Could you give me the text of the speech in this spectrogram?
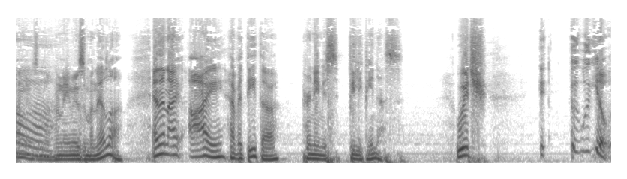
her name is- ah. her name is Manila. And then I I have a tita. Her name is Filipinas, which you know,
